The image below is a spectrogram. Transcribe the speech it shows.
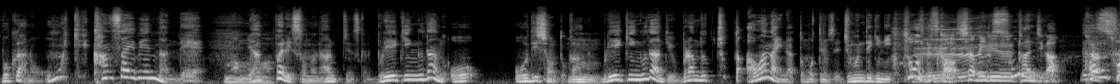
僕、あの、思いっきり関西弁なんでやっぱりその、なんていうんですかね、ブレイキングダウンのオオーディションとか、うんブレイキングダウンっていうブランドちょっと合わないなと思ってるんですよ、自分的に。そうですか？喋る感じが。関西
